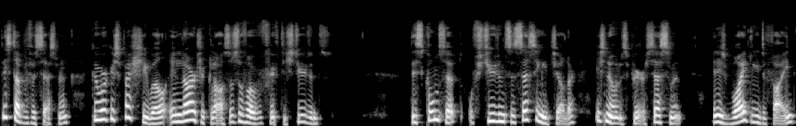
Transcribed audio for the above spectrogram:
This type of assessment can work especially well in larger classes of over 50 students. This concept of students assessing each other is known as peer assessment and is widely defined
